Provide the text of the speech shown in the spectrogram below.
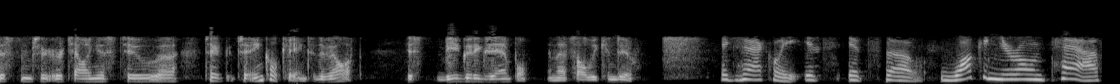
systems are, are telling us to uh, to to inculcate and to develop. Just be a good example, and that's all we can do. Exactly. It's it's uh, walking your own path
